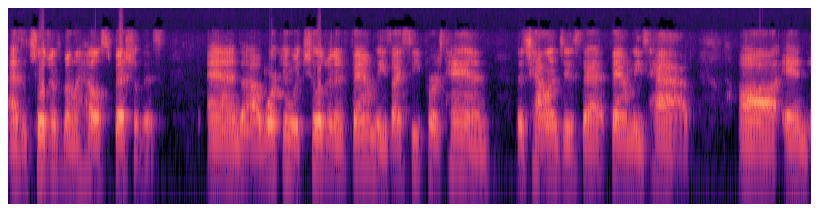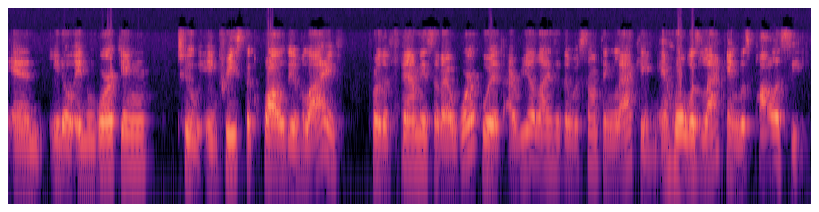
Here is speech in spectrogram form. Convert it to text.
as a children's mental health specialist, and uh, working with children and families, I see firsthand the challenges that families have, uh, and and you know in working to increase the quality of life for the families that I work with, I realized that there was something lacking, and what was lacking was policy.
